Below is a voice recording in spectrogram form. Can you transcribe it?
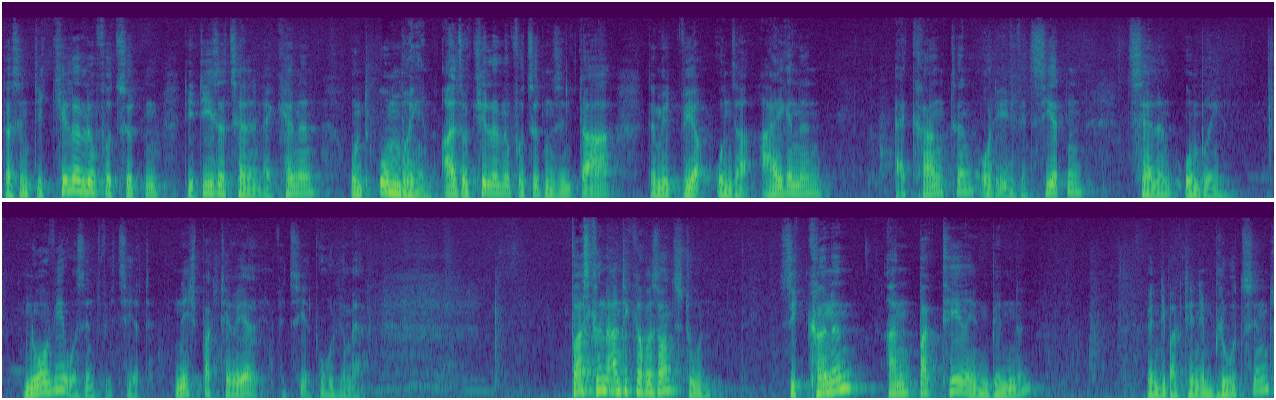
Das sind die Killer-Lymphozyten, die diese Zellen erkennen und umbringen. Also Killer-Lymphozyten sind da, damit wir unsere eigenen erkrankten oder infizierten Zellen umbringen. Nur Virus infiziert, nicht bakteriell infiziert, wohlgemerkt. Was können Antikörper sonst tun? Sie können an Bakterien binden, wenn die Bakterien im Blut sind,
